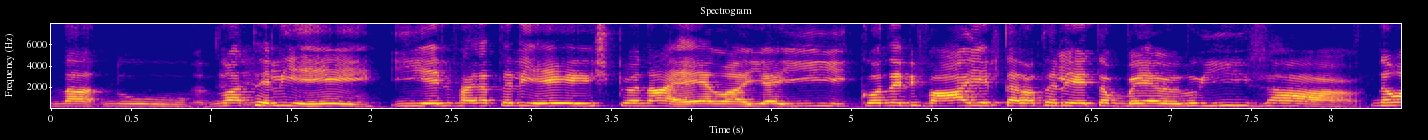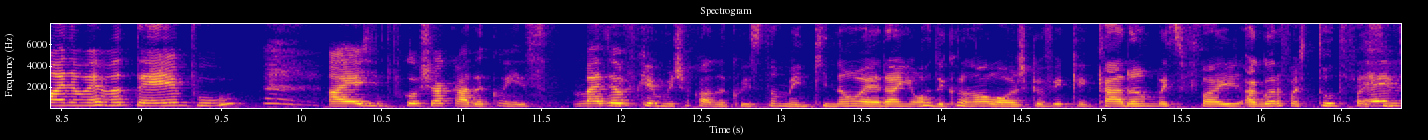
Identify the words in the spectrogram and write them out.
na, no, No no ateliê. E ele vai no ateliê espionar ela. E aí, quando ele vai, ele tá no ateliê também. Aí, Luísa, não é no mesmo tempo. Aí a gente ficou chocada com isso. Mas Eu eu fiquei muito chocada com isso também, que não era em ordem cronológica. Eu fiquei, caramba, isso faz. Agora faz tudo faz sentido.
